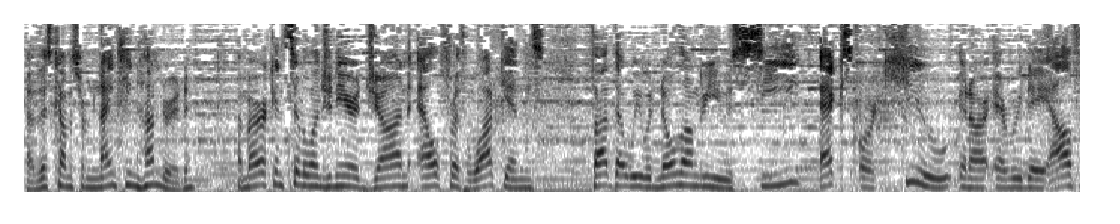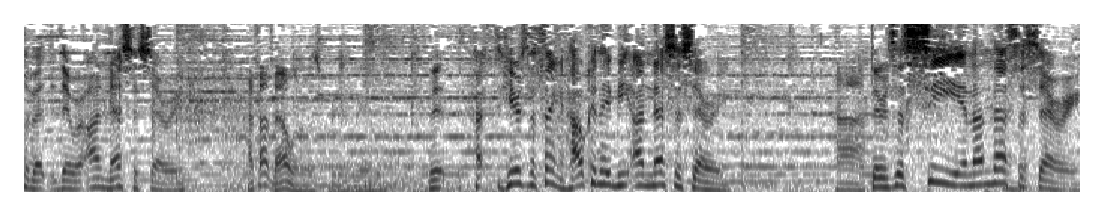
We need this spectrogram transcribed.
uh, this comes from 1900. American civil engineer John Elfreth Watkins thought that we would no longer use C, X, or Q in our everyday alphabet, that they were unnecessary. I thought that one was pretty weird. Here's the thing, how can they be unnecessary? There's a C in unnecessary.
